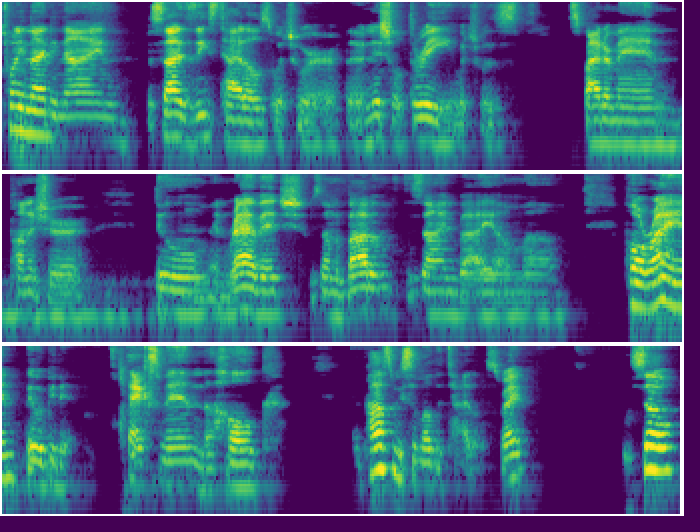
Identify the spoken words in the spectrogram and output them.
2099, besides these titles, which were the initial three, which was Spider Man, Punisher, Doom, and Ravage, was on the bottom, designed by um, uh, Paul Ryan. They would be the X Men, the Hulk, and possibly some other titles, right? So,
